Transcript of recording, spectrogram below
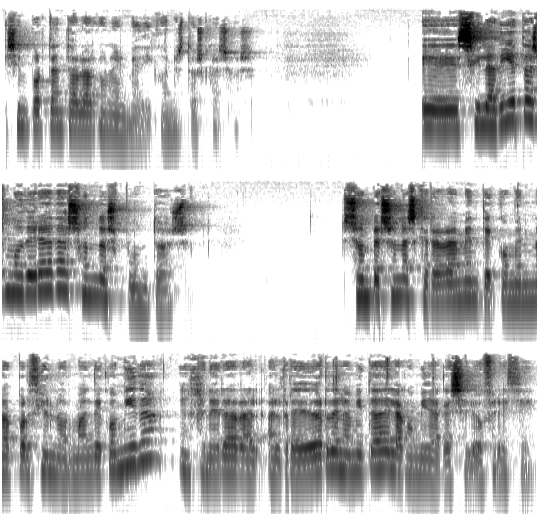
Es importante hablar con el médico en estos casos. Eh, si la dieta es moderada, son dos puntos. Son personas que raramente comen una porción normal de comida, en general alrededor de la mitad de la comida que se le ofrece.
